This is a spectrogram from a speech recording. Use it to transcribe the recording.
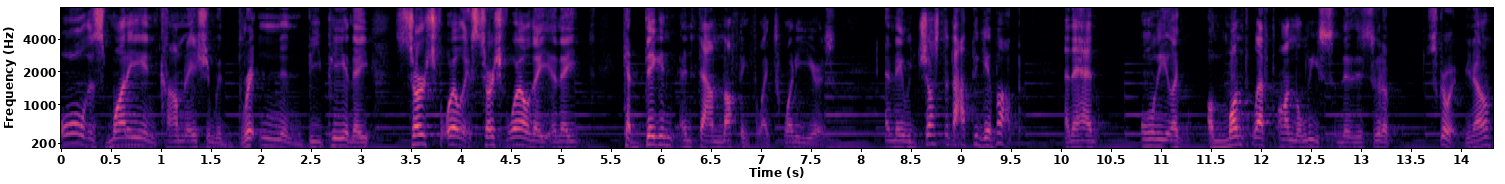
all this money in combination with Britain and BP, and they searched for oil, they searched for oil, they, and they kept digging and found nothing for like 20 years. And they were just about to give up. And they had only like a month left on the lease, and they're just gonna screw it, you know?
